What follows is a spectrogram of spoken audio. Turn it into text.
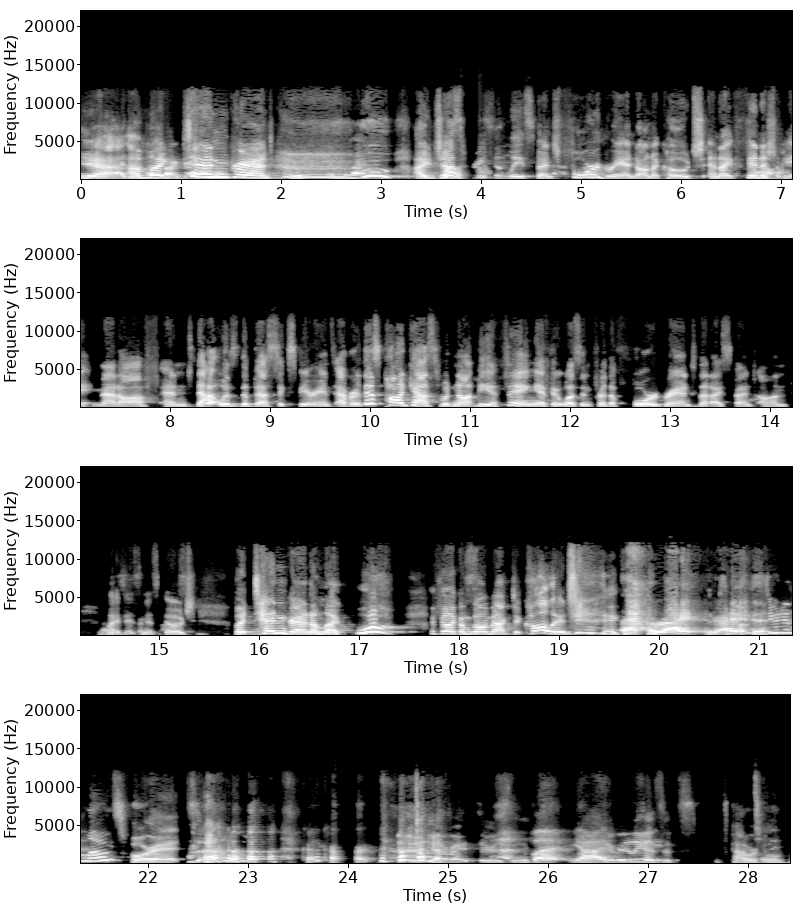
Yeah, I'm like five grand ten grand. that- Whew. I just recently spent four grand on a coach, and I finished Wow. paying that off, and that was the best experience ever. This podcast would not be a thing if it wasn't for the four grand that I spent on my business coach. But ten grand, I'm like, whoo, I feel like I'm going back to college. right right no student loans for it. credit card yeah, right. Seriously. but yeah But it really is. It's it's powerful.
